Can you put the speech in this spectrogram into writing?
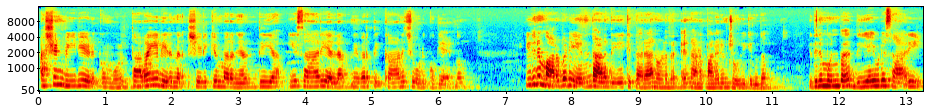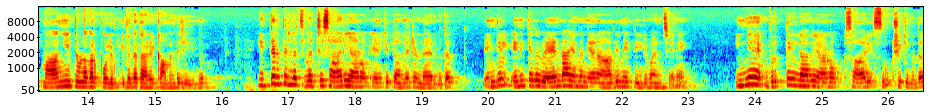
അശ്വിൻ വീഡിയോ എടുക്കുമ്പോൾ തറയിലിരുന്ന് ശരിക്കും പറഞ്ഞാൽ ദിയ ഈ സാരിയെല്ലാം നിവർത്തി കാണിച്ചു കൊടുക്കുകയായിരുന്നു. ഇതിന് മറുപടി എന്താണ് ദിയയ്ക്ക് തരാനുള്ളത് എന്നാണ് പലരും ചോദിക്കുന്നത്. ഇതിനു മുൻപ് ദിയയുടെ സാരി വാങ്ങിയിട്ടുള്ളവർ പോലും ഇതിന്റെ താഴെ കമന്റ് ചെയ്യുന്നു. ഇത്തരത്തിൽ വെച്ച സാരിയാണോ എനിക്ക് തന്നിട്ടുണ്ടായിരുന്നത്? എങ്കിൽ എനിക്കത് വേണ്ട എന്ന് ഞാൻ ആദ്യമേ തീരുമാനിച്ചേനെ. ഇങ്ങനെ വൃത്തിയില്ലാതെയാണോ സാരി സൂക്ഷിക്കുന്നത്?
